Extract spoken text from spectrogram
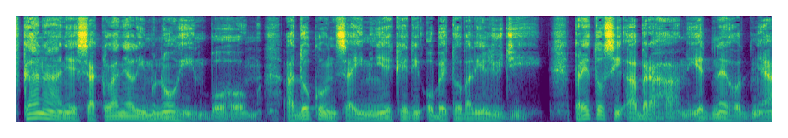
V Kanáne sa klaňali mnohým bohom a dokonca im niekedy obetovali ľudí. Preto si Abraham jedného dňa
